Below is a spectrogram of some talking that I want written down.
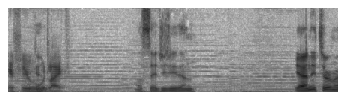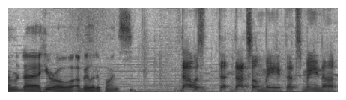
if you Okay. would like. I'll say GG then. Yeah, I need to remember the hero ability points. That was th- that's on me. That's me not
